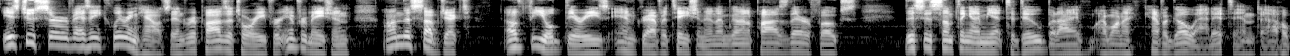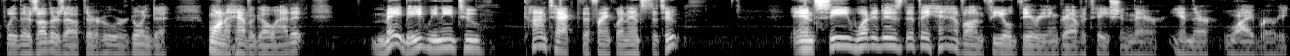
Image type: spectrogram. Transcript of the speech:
is to serve as a clearinghouse and repository for information on the subject of field theories and gravitation. And I'm going to pause there, folks. This is something I'm yet to do, but I, I want to have a go at it, and uh, hopefully there's others out there who are going to want to have a go at it maybe we need to contact the Franklin Institute and see what it is that they have on field theory and gravitation there in their library.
